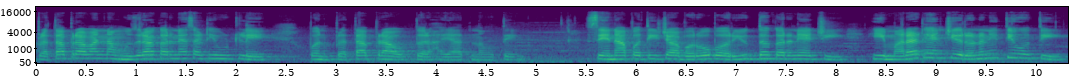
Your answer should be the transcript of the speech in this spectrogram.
प्रतापरावांना मुजरा करण्यासाठी उठले पण प्रतापराव तर हयात नव्हते. सेनापतीच्या बरोबर युद्ध करण्याची ही मराठ्यांची रणनीती होती.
